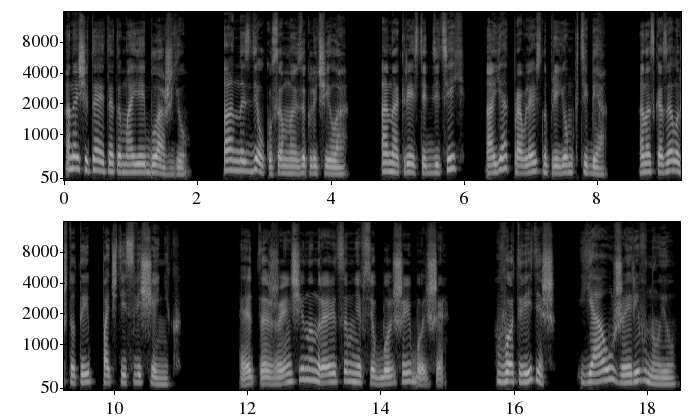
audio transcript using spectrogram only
«Она считает это моей блажью. Анна сделку со мной заключила. Она крестит детей, а я отправляюсь на прием к тебе. Она сказала, что ты почти священник». «Эта женщина нравится мне все больше и больше». «Вот видишь, я уже ревную».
